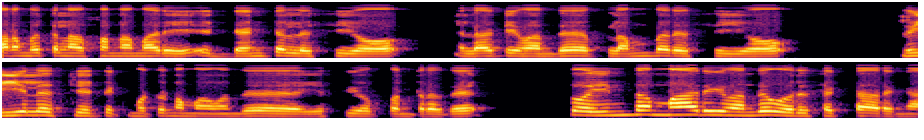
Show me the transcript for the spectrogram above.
ஆரம்பத்தில் நான் சொன்ன மாதிரி டென்டல் எஸ்சியோ இல்லாட்டி வந்து பிளம்பர் எஸ்சியோ ரியல் எஸ்டேட்டுக்கு மட்டும் நம்ம வந்து எஸ்சியோ பண்றது. ஸோ இந்த மாதிரி வந்து ஒரு செக்டாருங்க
